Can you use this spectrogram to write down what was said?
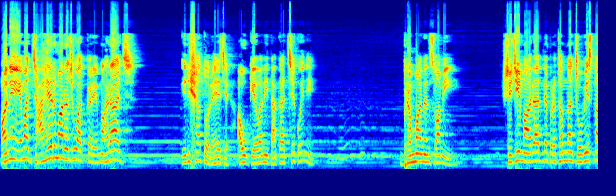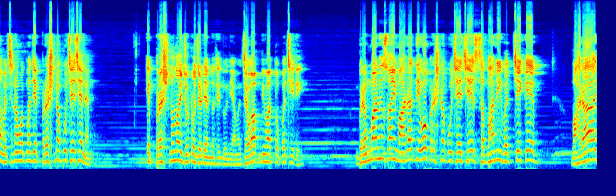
અને એમાં જાહેરમાં રજૂઆત કરે. મહારાજ ઈર્ષા તો રહે છે. આવું કહેવાની તાકાત છે કોઈની? બ્રહ્માનંદ સ્વામી શ્રીજી મહારાજને પ્રથમના ચોવીસના વચનામતમાં જે પ્રશ્ન પૂછે છે ને, એ પ્રશ્નનો જોટો જડે એમ નથી દુનિયામાં. જવાબની વાત તો પછી રહી. બ્રહ્માનંદ સ્વામી મહારાજને એવો પ્રશ્ન પૂછે છે, સભાની વચ્ચે કે મહારાજ,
